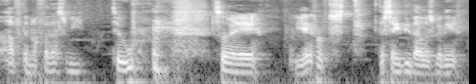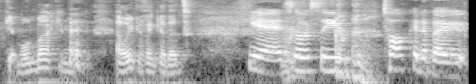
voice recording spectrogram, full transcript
I've had enough of this wee tool. so uh, yeah, I just decided I was going to get mine back, and I like to think I did. Yeah, so obviously talking about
